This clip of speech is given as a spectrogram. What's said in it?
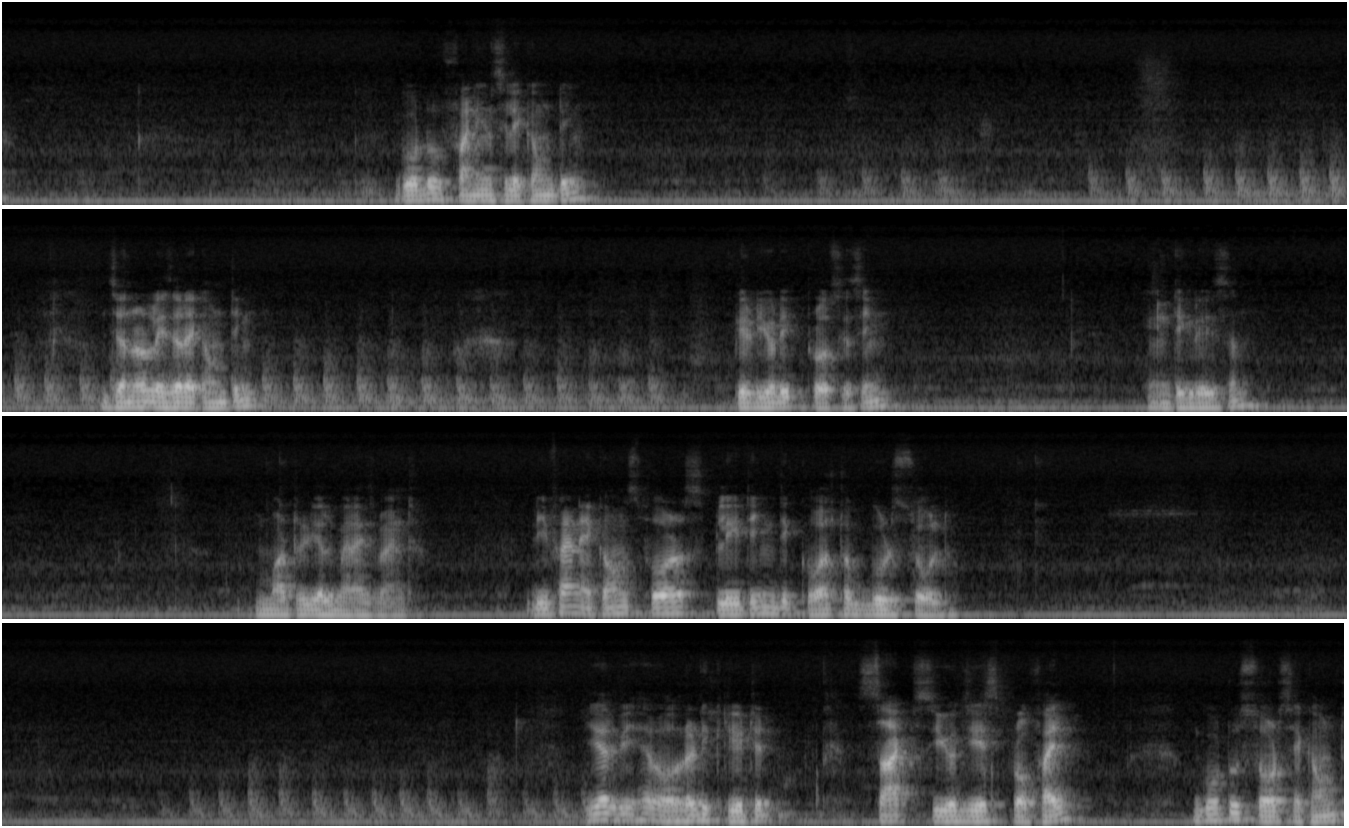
Go to financial accounting general ledger accounting. Periodic processing. Integration. Material management. Define accounts for splitting the cost of goods sold. Here we have already created SAC COGS profile. Go to source account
